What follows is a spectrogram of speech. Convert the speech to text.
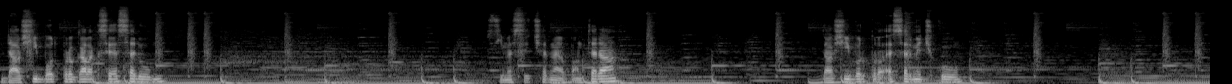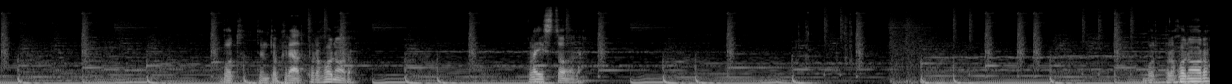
Další bod pro Galaxy S7. Pustíme si Černého Pantera. Další bod pro S7 bod tentokrát pro Honor. Play Store. Bod pro Honor.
